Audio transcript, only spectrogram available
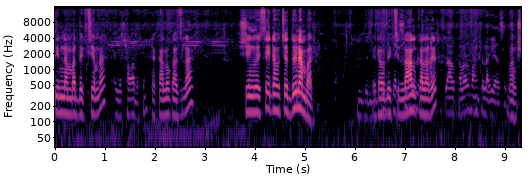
তিন নাম্বার দেখছি আমরা। এটা কালো কাজলা শিং হয়েছে এটা হচ্ছে দুই নাম্বার। এটাও দেখছি লাল কালারের। লাল কালার মাংস লাগিয়ে আছে। মাংস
